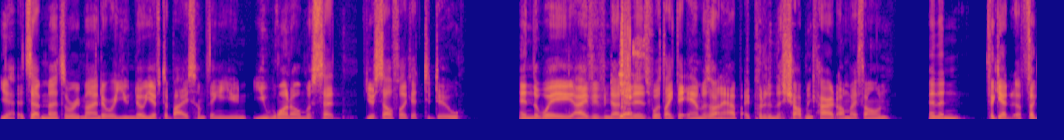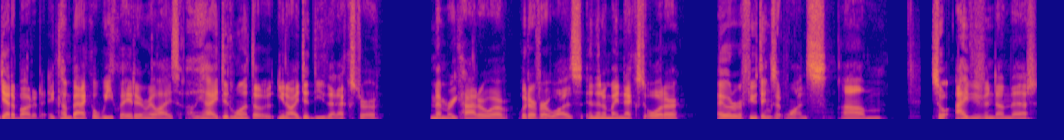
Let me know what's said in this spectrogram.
Yeah, it's that mental reminder where you know you have to buy something and you you want to almost set yourself like a to do. And the way I've even done Yes. it is with like the Amazon app. I put it in the shopping cart on my phone and then forget forget about it and come back a week later and realize, oh yeah, I did want those. You know, I did need that extra memory card or whatever- it was. And then in my next order, I order a few things at once. Um, so I've even done that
